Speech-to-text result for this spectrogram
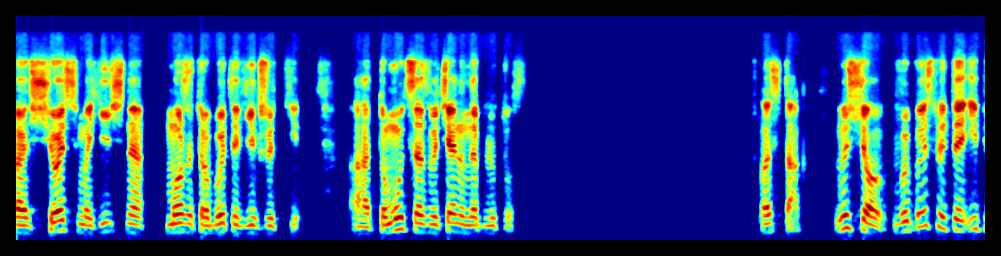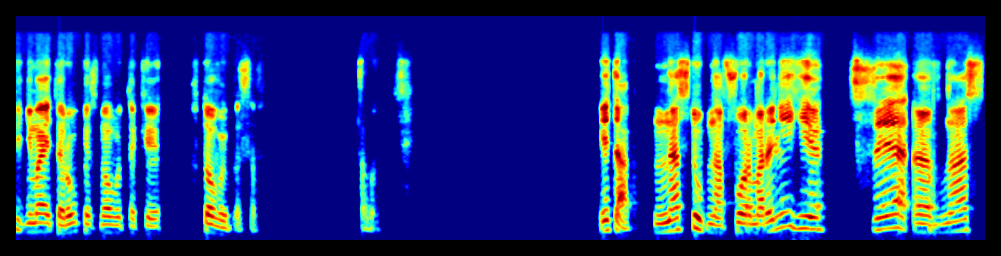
е, щось магічне можуть робити в їх житті. Тому це, звичайно, не Bluetooth. Ось так. Ну що, виписуйте і піднімайте руки знову таки, хто виписав. І так, наступна форма релігії це е, в нас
